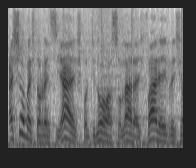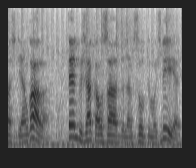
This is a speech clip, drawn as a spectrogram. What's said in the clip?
As chuvas torrenciais continuam a assolar as várias regiões de Angola, tendo já causado nos últimos dias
